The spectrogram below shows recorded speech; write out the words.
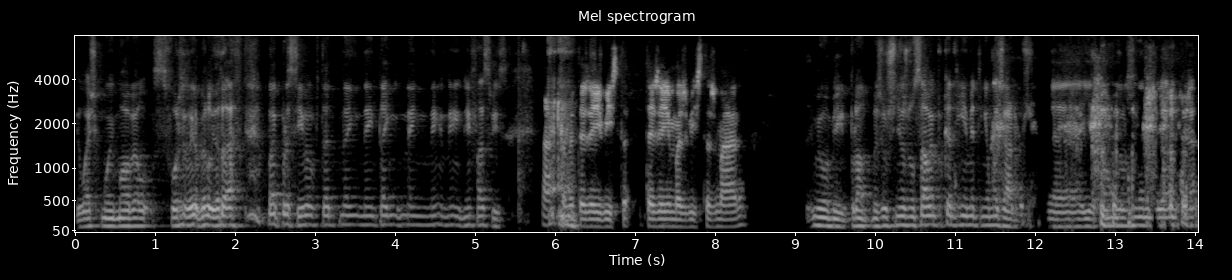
eu acho que o meu imóvel, se for realidade, vai para cima, portanto nem, nem, tenho, nem, nem, nem, faço isso. Ah, também tens aí, vista, tens aí umas vistas mar. Meu amigo, pronto, mas os senhores não sabem porque antigamente tinham umas árvores. Uh, e então eles não vieram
